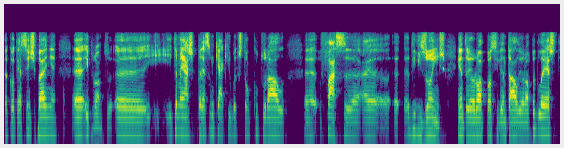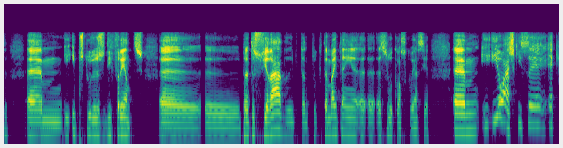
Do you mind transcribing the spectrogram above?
acontece em Espanha, uh, e pronto. E, e, também acho que parece-me que há aqui uma questão cultural uh, face a, a, divisões entre a Europa Ocidental e a Europa de Leste um, e, e, posturas diferentes perante a sociedade e, portanto, que também tem a, sua consequência. Um, e, e, eu acho que isso é, é que,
